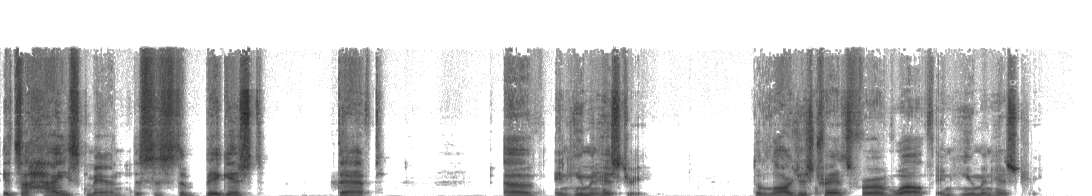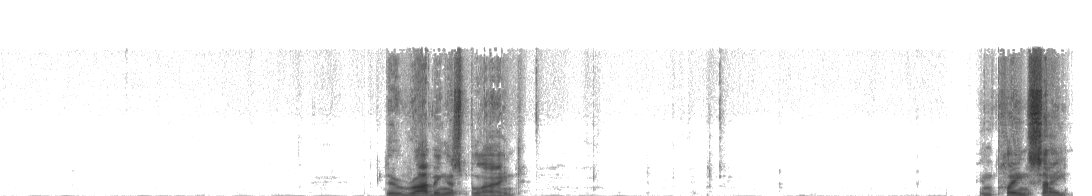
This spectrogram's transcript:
it's a heist, man. This is the biggest theft of in human history. The largest transfer of wealth in human history. They're robbing us blind. In plain sight.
